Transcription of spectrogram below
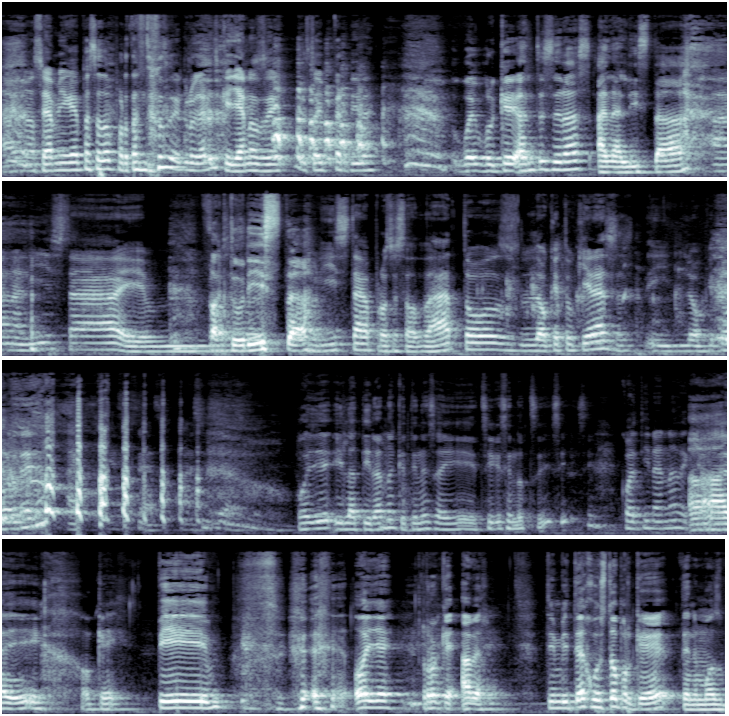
Ay, no sé, amiga, he pasado por tantos lugares que ya no sé, estoy perdida. Güey, porque antes eras analista, Analista, eh, facturista. facturista, proceso de datos, lo que tú quieras y lo que tú ordenes, así se hace, así se hace. Oye, ¿y la tirana que tienes ahí sigue siendo? Sí, sí, sí. ¿Cuál tirana de qué? Ay, ok. Pim. Oye, Roque, a ver. Te invité justo porque tenemos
